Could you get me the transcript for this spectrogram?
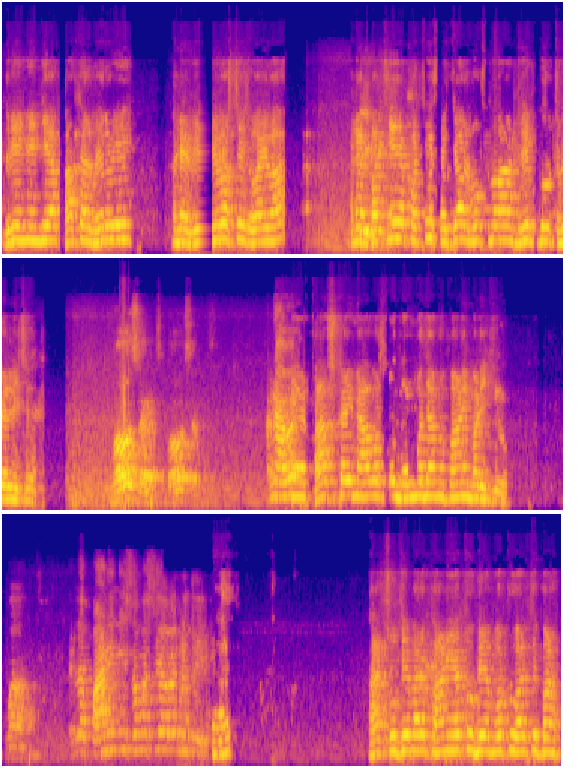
ગ્રીન ઇન્ડિયા ખાતર ભેરવી અને વ્યવસ્થિત વાવ્યા. અને પચીસ પચીસ હજાર વૃક્ષમાં ડ્રીપ ગોઠવેલી છે. બહુ સરસ બહુ સરસ. અને હવે ખાસ કરીને આ વર્ષે નર્મદાનું પાણી મળી ગયું. વાહ. એટલે પાણીની સમસ્યા હવે નથી. આજ સુધી મારે પાણી હતું બે મોટું હાલતી પણ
